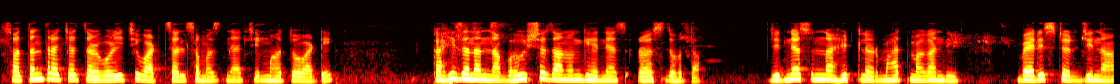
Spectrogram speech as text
स्वातंत्र्याच्या चळवळीची वाटचाल समजण्याचे महत्त्व वाटे. काही जणांना भविष्य जाणून घेण्यास रस होता. जिज्ञासूंना हिटलर महात्मा गांधी बॅरिस्टर जिना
